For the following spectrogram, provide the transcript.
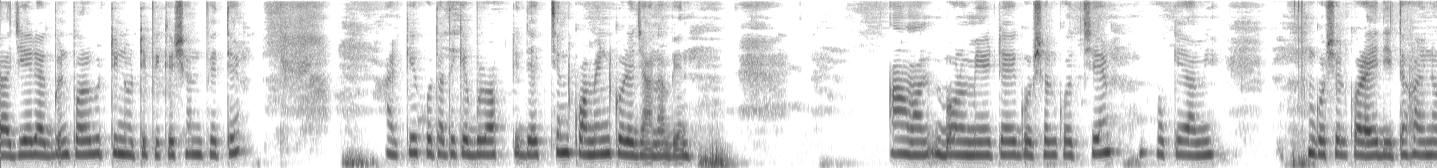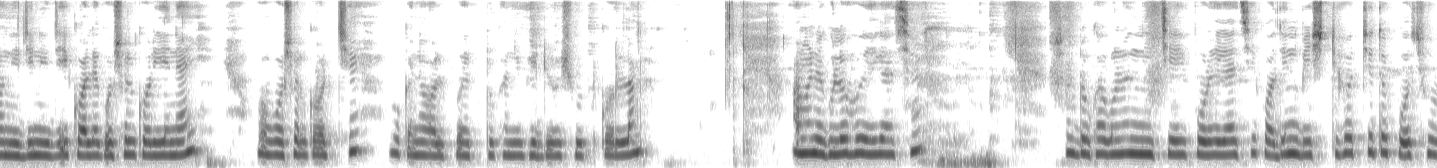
বাজিয়ে রাখবেন পরবর্তী নোটিফিকেশান পেতে। আর কে কোথা থেকে ব্লগটি দেখছেন, কমেন্ট করে জানাবেন। আমার বড় মেয়েটাই গোসল করছে। ওকে আমি গোসল করাই দিতে হয়, না নিজে নিজেই কলে গোসল করিয়ে নেয়। ও গোসল করছে, ওখানে অল্প একটুখানি ভিডিও শ্যুট করলাম। আমার এগুলো হয়ে গেছে। সব ডোকাগুলো নিচেই পড়ে গেছে। কদিন বৃষ্টি হচ্ছে তো প্রচুর,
